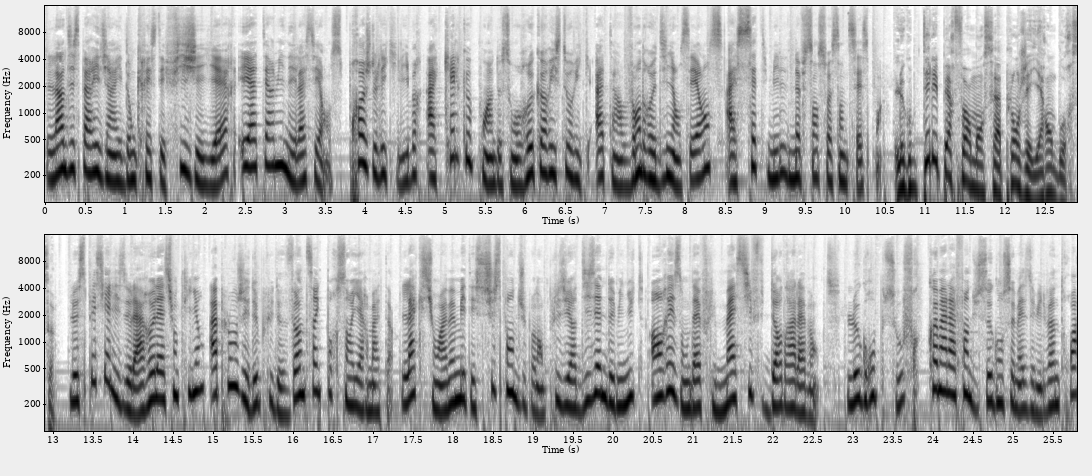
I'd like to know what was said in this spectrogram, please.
L'indice parisien est donc resté figé hier et a terminé la séance proche de l'équilibre à quelques points de son record historique atteint vendredi en séance à 7976 points. Le groupe Téléperformance plongé hier en bourse. Le spécialiste de la relation client a plongé de plus de 25% hier matin. L'action a même été suspendue pendant plusieurs dizaines de minutes en raison d'afflux massifs d'ordres à la vente. Le groupe souffre, comme à la fin du second semestre 2023,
